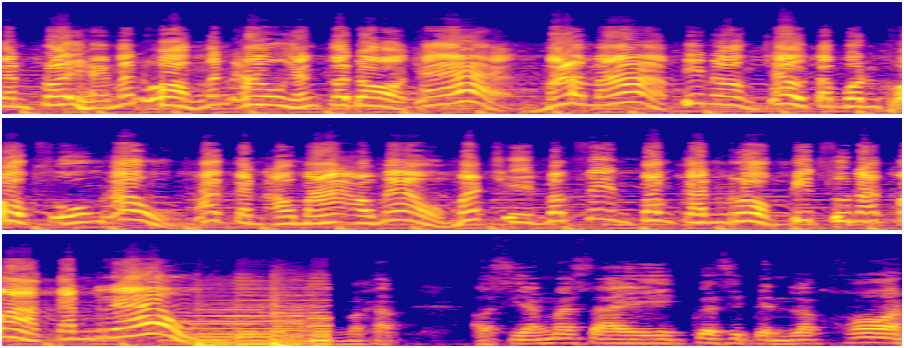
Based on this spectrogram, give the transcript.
กันปล่อยให้มันห้องมันเฮาหยังกระดอแท้ มามาพี่น้องเช่าวตำบลโคกสูงเฮาพากันเอาหมาเอาแมว มาฉีดวัคซีนป้องกันโรคพิษสุนัขบ้ากันเร็วเห็นไหมครับ เอาเสียงมาใส่เพื่อสิเป็นละคร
